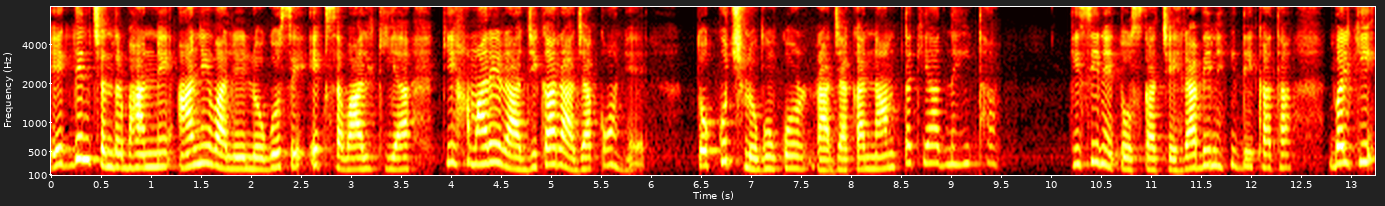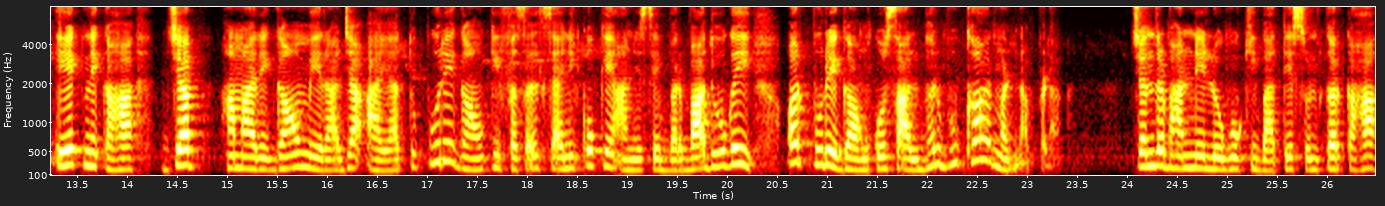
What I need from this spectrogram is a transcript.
एक दिन चंद्रभान ने आने वाले लोगों से एक सवाल किया कि, हमारे राज्य का राजा कौन है? तो कुछ लोगों को राजा का नाम तक याद नहीं था। किसी ने तो उसका चेहरा भी नहीं देखा था, बल्कि एक ने कहा, जब हमारे गाँव में राजा आया तो पूरे गाँव की फ़सल सैनिकों के आने से बर्बाद हो गई और पूरे गाँव को साल भर भूखा और मरना पड़ा। चंद्रभान ने लोगों की बातें सुनकर कहा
